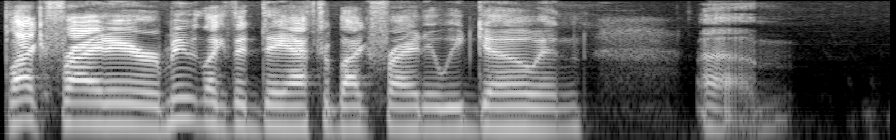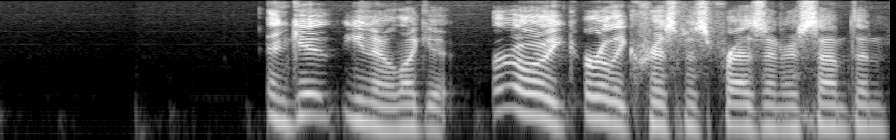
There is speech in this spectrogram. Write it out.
Black Friday or maybe like the day after Black Friday, we'd go and, um, and get you know like a early early Christmas present or something.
